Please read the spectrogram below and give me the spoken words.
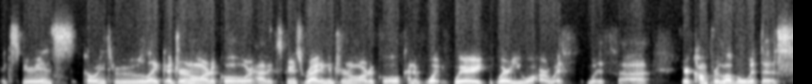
experience going through like a journal article or have experience writing a journal article kind of what where where you are with with uh, your comfort level with this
